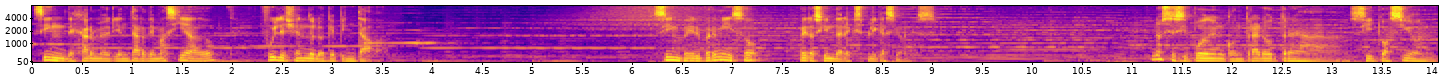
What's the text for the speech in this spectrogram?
sin dejarme orientar demasiado, fui leyendo lo que pintaba. Sin pedir permiso, pero sin dar explicaciones. No sé si puedo encontrar otra situación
